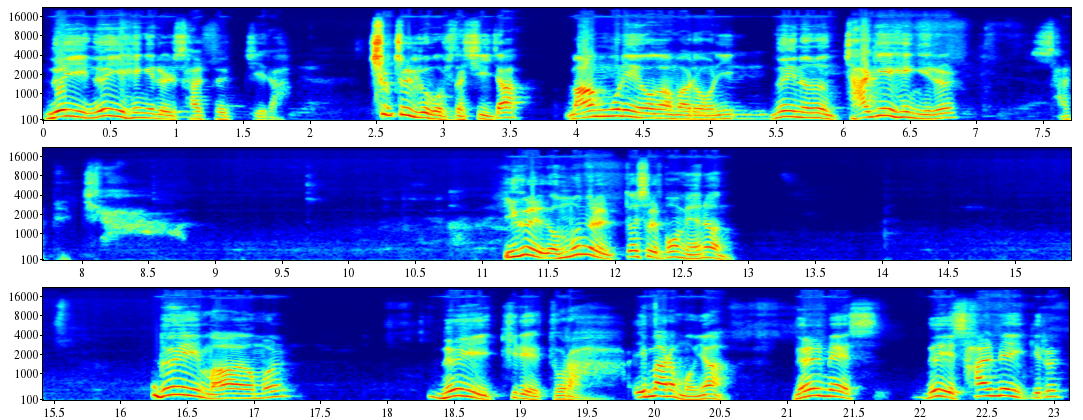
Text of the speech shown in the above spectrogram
너희 너희 행위를 살필지라. 7절 읽어봅시다. 시작. 망군의 여호와가 말하노니 너희는 자기 행위를 살필지라. 이걸 원문을 뜻을 보면은 너희 마음을 너희 길에 두라. 이 말은 뭐냐? 너의, 너희 삶의 길을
